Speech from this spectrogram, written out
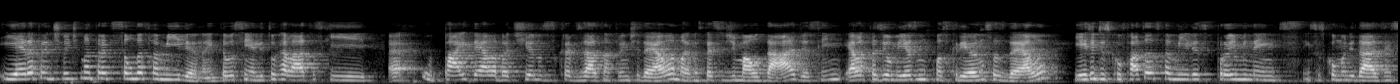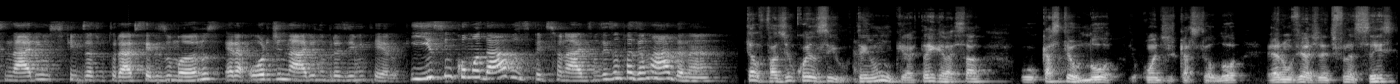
e era aparentemente uma tradição da família, né? Então, assim, ali tu relatas que é, o pai dela batia nos escravizados na frente dela, uma, uma, espécie de maldade, assim. Ela fazia o mesmo com as crianças dela. E aí tu diz que o fato das famílias proeminentes em suas comunidades ensinarem os filhos a torturar seres humanos era ordinário no Brasil inteiro. E isso incomodava os expedicionários, mas eles não faziam nada, né? Então, faziam coisa assim. Tem um que é até engraçado, o Castelnau, o conde de Castelnau, era um viajante francês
